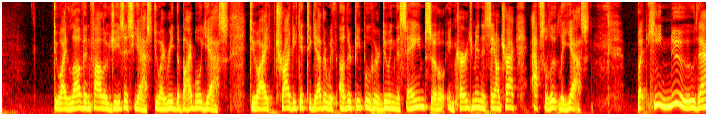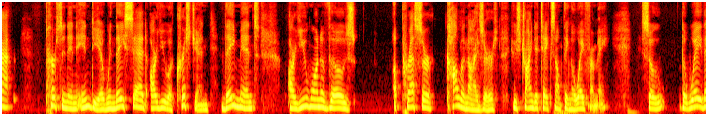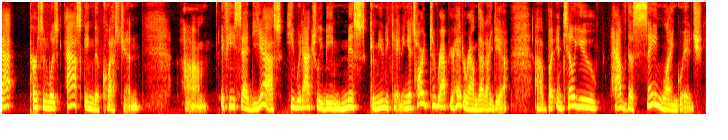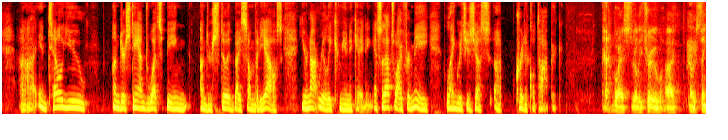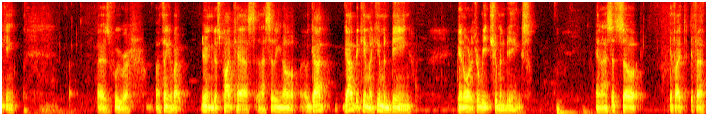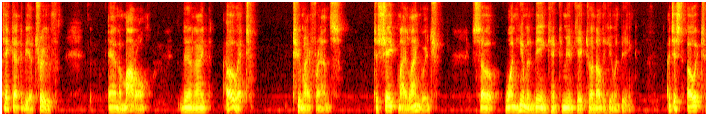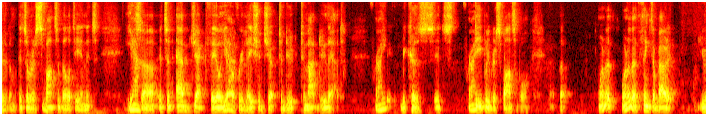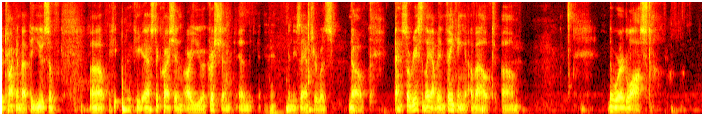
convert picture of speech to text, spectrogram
do I love and follow Jesus? Yes. Do I read the Bible? Yes. Do I try to get together with other people who are doing the same? So encouragement and stay on track? Absolutely, yes. But he knew that person in India, when they said, Are you a Christian? they meant, Are you one of those oppressor colonizers who's trying to take something away from me? So the way that person was asking the question, um, if he said yes, he would actually be miscommunicating. It's hard to wrap your head around that idea. Uh, but until you have the same language uh, until you understand what's being understood by somebody else, you're not really communicating. And so that's why, for me, language is just a critical topic. Well, it's really true. Uh, I was thinking as we were uh, thinking about doing this podcast, and I said, you know, God, God became a human being in order to reach human beings. And I said, so if I if I take that to be a truth and a model, then I owe it to my friends to shape my language so one human being can communicate to another human being. I just owe it to them. It's a responsibility and it's yeah. it's uh, it's an abject failure yeah. of relationship to do to not do that. Right. Because it's right. deeply responsible. One of one of the things about it you were talking about the use of. Uh, he, he, asked the question, "Are you a Christian?" and and his answer was no. So recently, I've been thinking about um, the word "lost"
